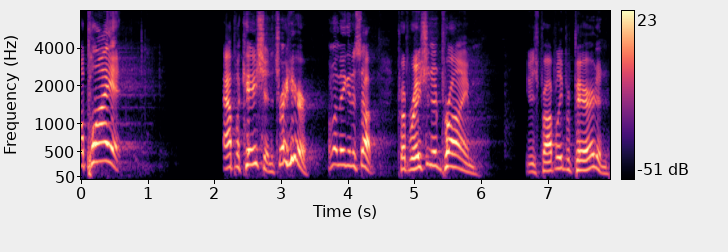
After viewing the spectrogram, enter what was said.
apply it. application. It's right here. I'm not making this up. Preparation and prime. Use properly prepared and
